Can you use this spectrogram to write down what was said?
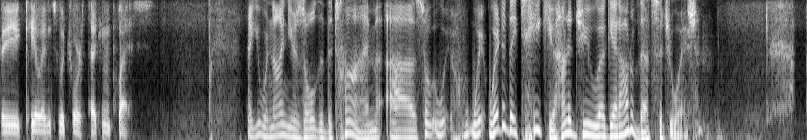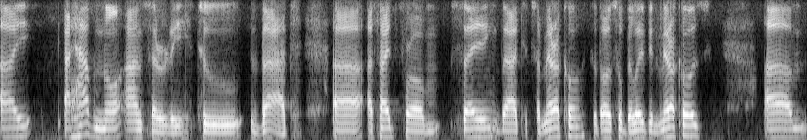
the killings which were taking place. Now, you were nine years old at the time. Uh, so, where, where, did they take you? How did you uh, get out of that situation? I I have no answer really to that, uh, aside from saying that it's a miracle to those who believe in miracles. Um,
